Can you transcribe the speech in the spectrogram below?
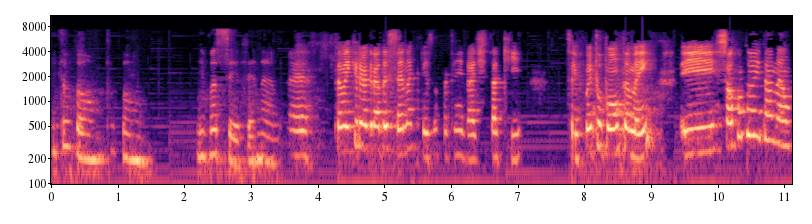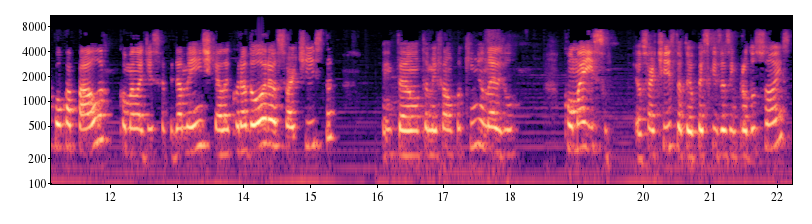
Muito bom, muito bom. E você, Fernanda? É, também queria agradecer, né, Cris, a oportunidade de estar aqui. Sempre muito bom também. E só complementar né, um pouco a Paula, como ela disse rapidamente, que ela é curadora, eu sou artista. Então, também falar um pouquinho, né, do como é isso. Eu sou artista, eu tenho pesquisas em produções,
